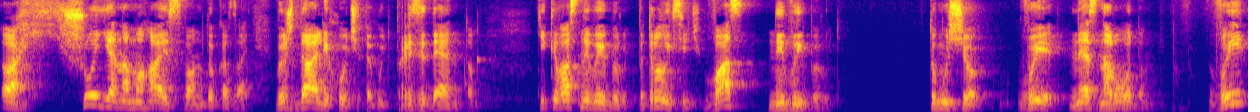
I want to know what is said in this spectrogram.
Ай, що я намагаюсь вам доказати? Ви ж далі хочете бути президентом. Тільки вас не виберуть. Петро Олексійович, вас не виберуть. Тому що ви не з народом. Ви,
